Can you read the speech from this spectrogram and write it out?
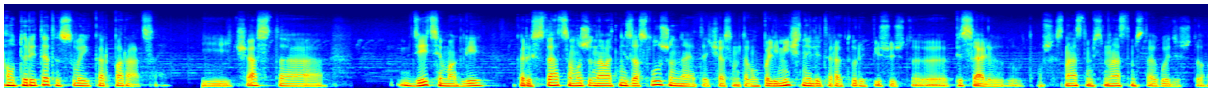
аўтарытэта сваёй карпорацыі і часта дзеці маглі карыстацца можа нават незаслужана это часам там у палемічнай літаратуры пішуць што пісалі там 16 17 стагоддзе што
